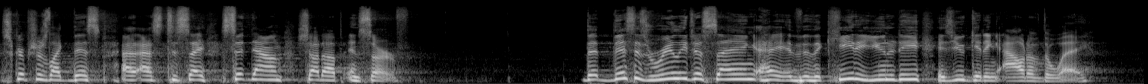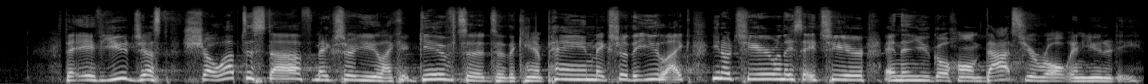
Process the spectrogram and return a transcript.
scriptures like this as, as to say, sit down, shut up, and serve. That this is really just saying, hey, the, the key to unity is you getting out of the way. That if you just show up to stuff, make sure you like give to, to the campaign, make sure that you like, you know, cheer when they say cheer, and then you go home. That's your role in unity.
